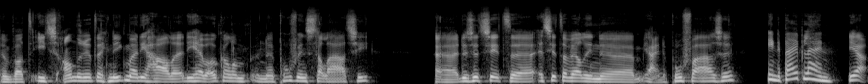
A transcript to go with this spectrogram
een wat iets andere techniek, maar die, halen, die hebben ook al een, een proefinstallatie. Eh, dus het zit, eh, het zit er wel in de, ja, in de proeffase. In de pijplijn. Ja,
